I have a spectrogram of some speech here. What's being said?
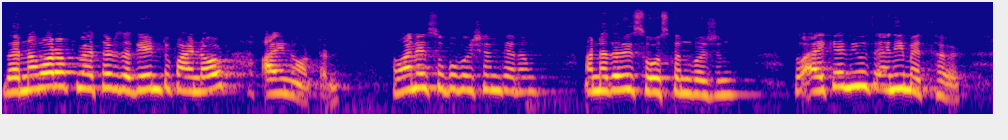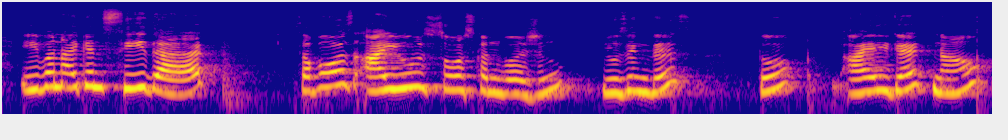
There are number of methods again to find out I Norton. One is superposition theorem, another is source conversion. So I can use any method. Even I can see that suppose I use source conversion using this. So I get now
